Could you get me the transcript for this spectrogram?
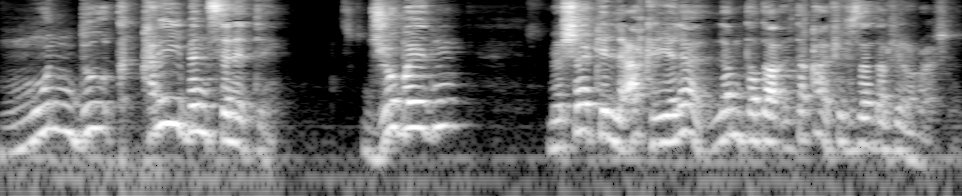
منذ تقريبا سنتين جو بايدن مشاكل العقلية لا لم تقع في سنة 2024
